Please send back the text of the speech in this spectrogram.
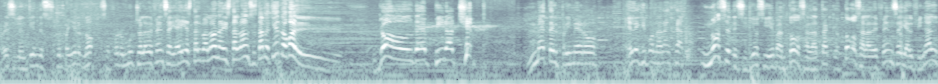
A ver si lo entiende sus compañeros. No, se fueron mucho a la defensa. Y ahí está el balón. Ahí está el balón. Se está metiendo. ¡Gol! Gol de Pira Chip mete el primero. El equipo naranja no se decidió si iban todos al ataque o todos a la defensa y al final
